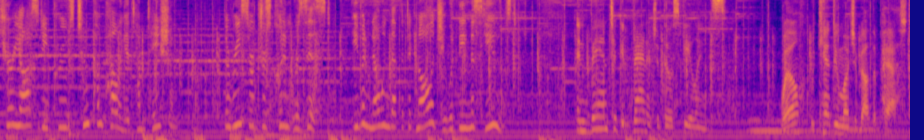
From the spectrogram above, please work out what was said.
Curiosity proves too compelling a temptation. The researchers couldn't resist, even knowing that the technology would be misused. And Van took advantage of those feelings. Well, we can't do much about the past.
